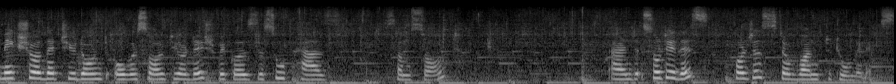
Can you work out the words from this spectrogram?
Make sure that you don't over salt your dish because the soup has some salt and saute this for just uh, 1 to 2 minutes.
